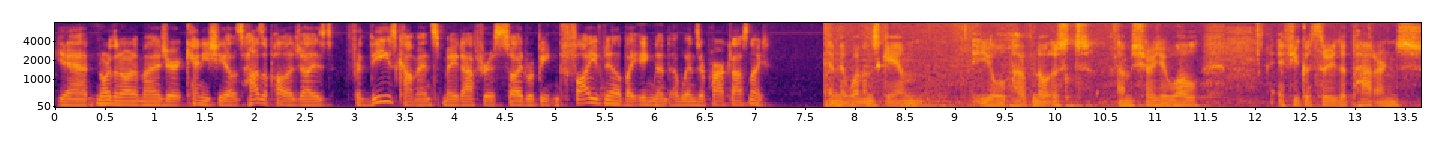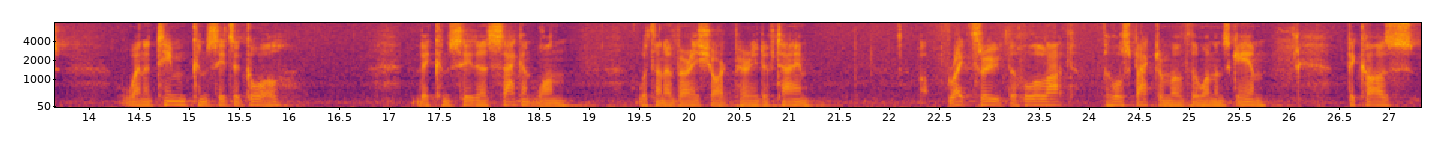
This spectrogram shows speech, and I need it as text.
Yeah, Northern Ireland manager Kenny Shiels has apologised for these comments made after his side were beaten 5 0 by England at Windsor Park last night. In the women's game, you'll have noticed, I'm sure you will, if you go through the patterns when a team concedes a goal, they concede a second one within a very short period of time. Right through the whole lot, the whole spectrum of the women's game, because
